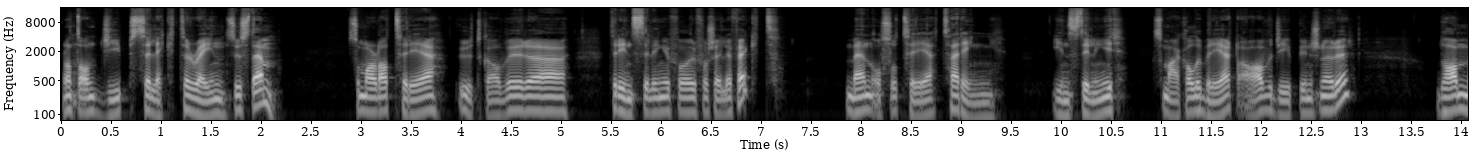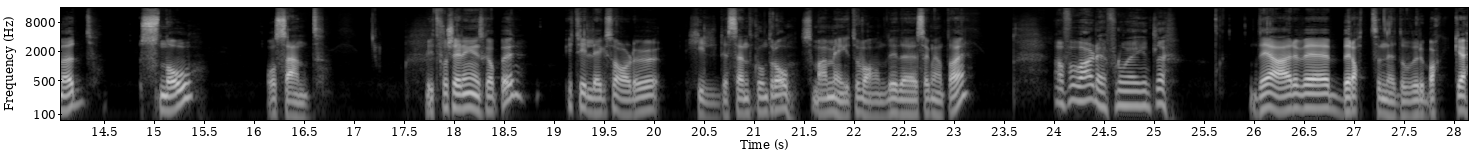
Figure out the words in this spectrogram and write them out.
Blant annet Jeep Select Terrain-system, som har da tre utgaver, uh, tre innstillinger for forskjellig effekt, men også tre terrenginnstillinger, som er kalibrert av Jeep-ingeniører. Du har mud, snow og sand. Litt forskjellige egenskaper. I tillegg så har du hill descent-kontroll, som er meget uvanlig i det segmentet her. Ja, for hva er det for noe, egentlig? Det er ved bratt nedoverbakke,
